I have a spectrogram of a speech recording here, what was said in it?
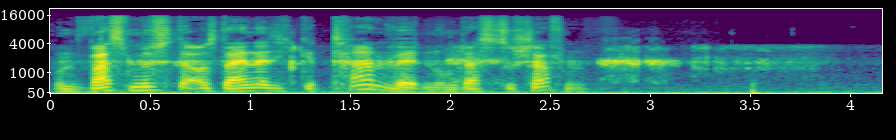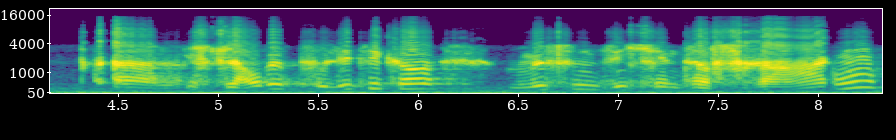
Und was müsste aus deiner Sicht getan werden, um das zu schaffen? Ähm, ich glaube, Politiker müssen sich hinterfragen,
